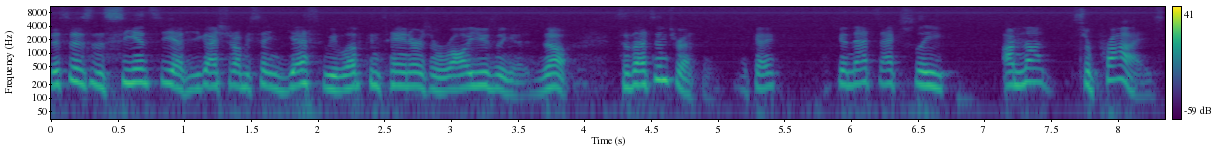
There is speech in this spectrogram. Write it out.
this is the CNCF. You guys should all be saying, yes, we love containers and we're all using it. No. So that's interesting. Okay? And that's actually I'm not surprised.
